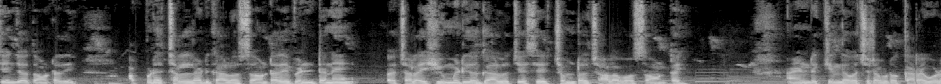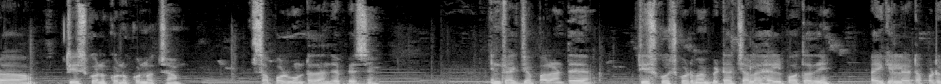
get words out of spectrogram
చేంజ్ అవుతూ ఉంటుంది. అప్పుడే చల్లటి గాలి వస్తూ ఉంటుంది. వెంటనే చాలా హ్యూమిడ్గా గాలి వచ్చేసి చెమటలు చాలా వస్తూ ఉంటాయి. అండ్ కింద వచ్చేటప్పుడు కర్ర కూడా తీసుకొని కొనుక్కొని వచ్చాం. సపోర్ట్గా ఉంటుంది అని చెప్పేసి ఇన్ఫ్యాక్ట్ చెప్పాలంటే తీసుకొచ్చుకోవడమే బెటర్ చాలా హెల్ప్ అవుతుంది పైకి వెళ్ళేటప్పుడు.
